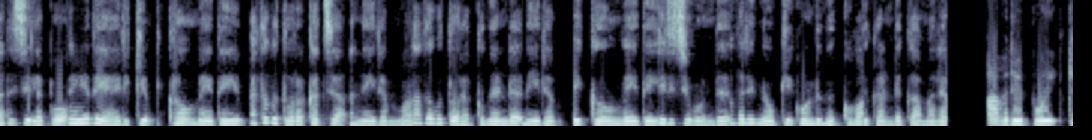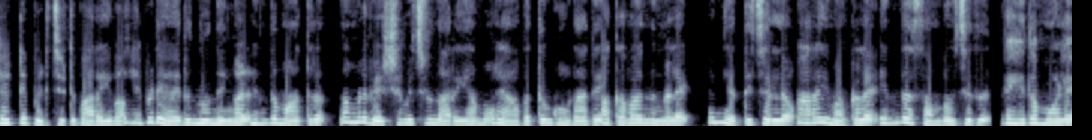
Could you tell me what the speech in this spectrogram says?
അത് ചിലപ്പോ വേദയായിരിക്കും. വിക്രവും വേദയും കഥക് തുറക്കച്ച അന്നേരം കഥക് തുറക്കുന്നുണ്ട്. നേരം വിക്രവും വേദയും തിരിച്ചുകൊണ്ട് അവരെ നോക്കിക്കൊണ്ട് നിൽക്കുക. കണ്ട് കമല അവരെ പോയി കെട്ടിപ്പിടിച്ചിട്ട് പറയുക എവിടെയായിരുന്നു നിങ്ങൾ? എന്തുമാത്രം നമ്മൾ വിഷമിച്ചു എന്നറിയാമോ ഒരാപത്തും കൂടാതെ ഭഗവാൻ നിങ്ങളെ ഇങ്ങെത്തിച്ചല്ലോ. പറയും മക്കളെ എന്താ സംഭവിച്ചത്? വേദമോളെ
